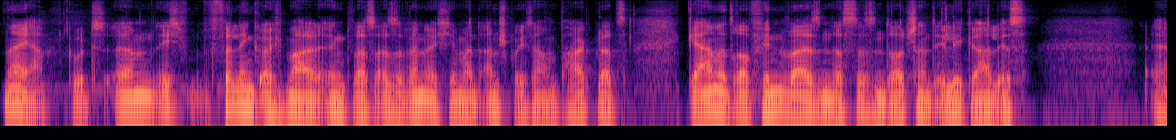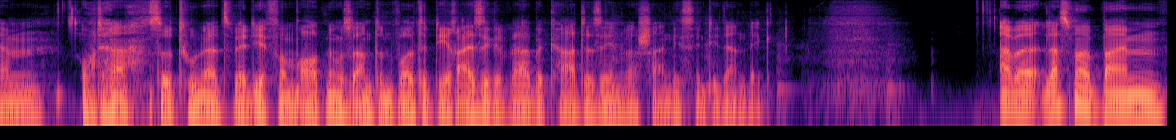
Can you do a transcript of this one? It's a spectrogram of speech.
Naja, gut. Ähm, ich verlinke euch mal irgendwas. Also wenn euch jemand anspricht auf dem Parkplatz, gerne darauf hinweisen, dass das in Deutschland illegal ist. Ähm, oder so tun, als wärt ihr vom Ordnungsamt und wolltet die Reisegewerbekarte sehen. Wahrscheinlich sind die dann weg. Aber lass mal beim,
